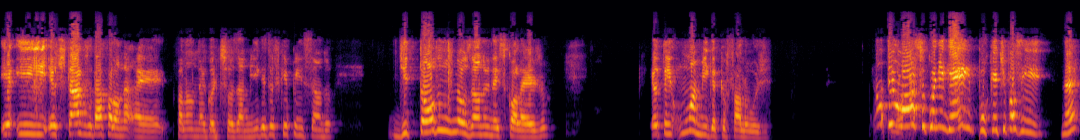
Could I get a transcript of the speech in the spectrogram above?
E, e eu estava, você estava falando, é, falando negócio de suas amigas, eu fiquei pensando, de todos os meus anos nesse colégio, eu tenho uma amiga que eu falo hoje. Não tenho laço com ninguém, porque, tipo assim, né?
